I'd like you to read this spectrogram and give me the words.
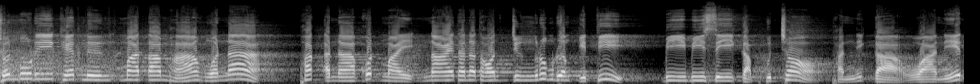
ชนบุรีเขตหนึ่งมาตามหาหัวหน้าพักอนาคตใหม่ นายธนทรจึงรุ่งเรืองกิจที่ BBC กับคุณช่อ พันนิกาวานิช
